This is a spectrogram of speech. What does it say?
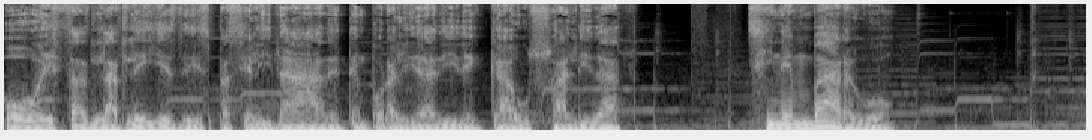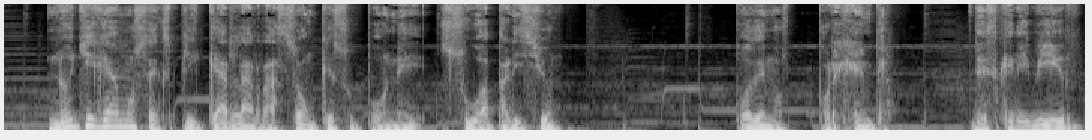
O estas las leyes de espacialidad, de temporalidad y de causalidad. Sin embargo, no llegamos a explicar la razón que supone su aparición. Podemos, por ejemplo, describir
